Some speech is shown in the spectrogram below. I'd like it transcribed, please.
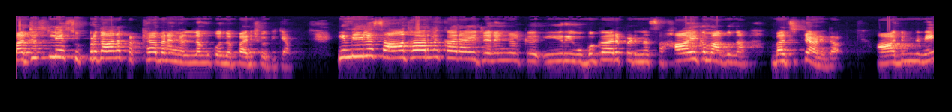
ബജറ്റിലെ സുപ്രധാന പ്രഖ്യാപനങ്ങൾ നമുക്കൊന്ന് പരിശോധിക്കാം. ഇന്ത്യയിലെ സാധാരണക്കാരായ ജനങ്ങൾക്ക് ഏറെ ഉപകാരപ്പെടുന്ന സഹായകമാകുന്ന ബജറ്റാണിത്. ആദ്യം തന്നെ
